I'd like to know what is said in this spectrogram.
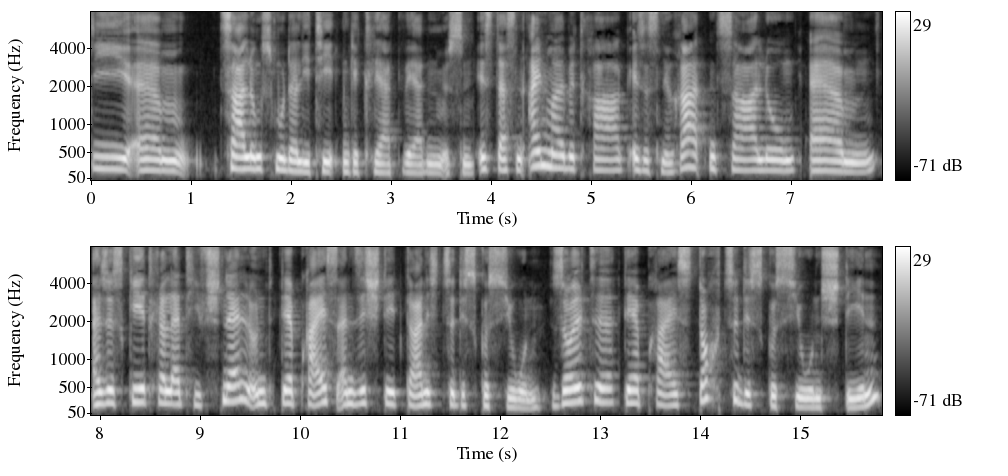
die ähm, Zahlungsmodalitäten geklärt werden müssen. Ist das ein Einmalbetrag? Ist es eine Ratenzahlung? Ähm, also es geht relativ schnell und der Preis an sich steht gar nicht zur Diskussion. Sollte der Preis doch zur Diskussion stehen,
